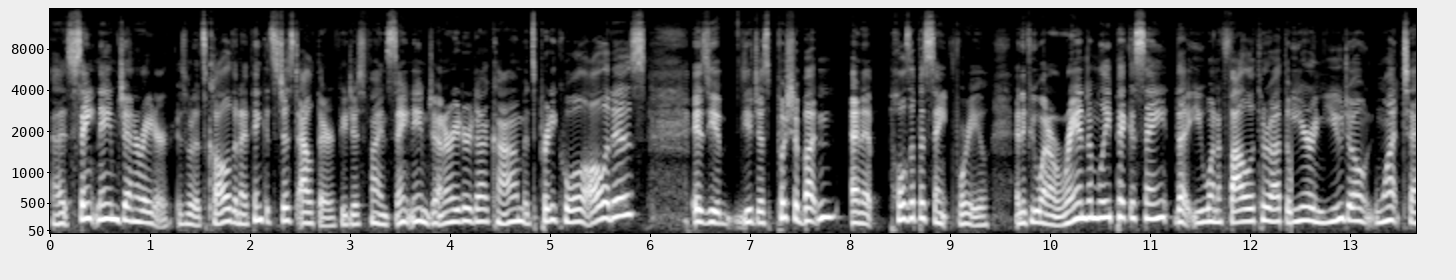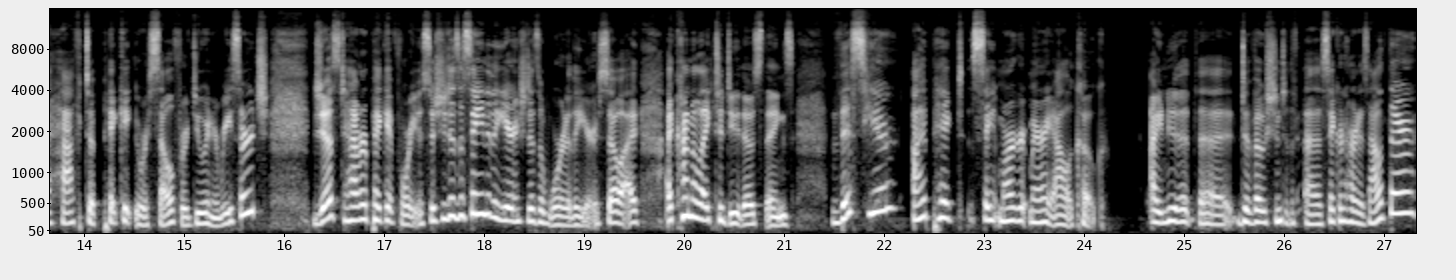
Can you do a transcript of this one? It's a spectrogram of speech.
a saint name generator is what it's called. And I think it's just out there. If you just find saintnamegenerator.com, it's pretty cool. All it is is you you just push a button and it pulls up a saint for you. And if you want to randomly pick a saint that you want to follow throughout the year and you don't want to have to pick it yourself or do any research, just have her pick it for you. So she does a saint of the year and she does a word of the year. So I, I kind of like to do those things. This year, I picked St. Margaret Mary Alacoque. I knew that the devotion to the uh, Sacred Heart is out there.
